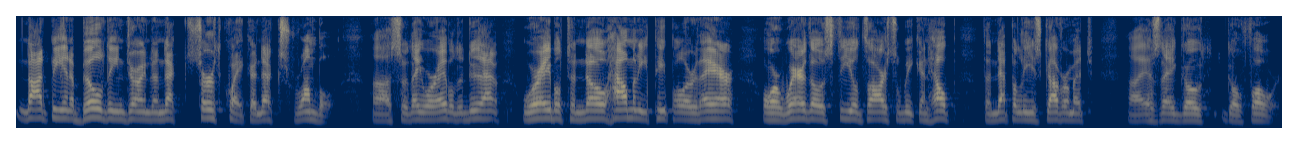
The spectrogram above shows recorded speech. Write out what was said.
not be in a building during the next earthquake, or next rumble. Uh, so they were able to do that. We're able to know how many people are there or where those fields are so we can help the Nepalese government uh, as they go, go forward.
